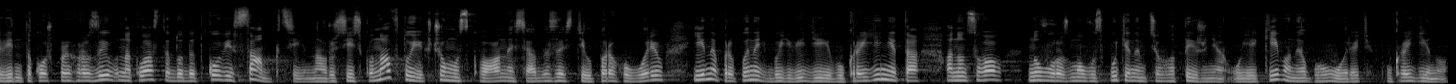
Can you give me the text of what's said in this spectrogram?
Він також пригрозив накласти додаткові санкції на російську нафту, якщо Москва не сяде за стіл переговорів і не припинить бойові дії в Україні, та анонсував нову розмову з Путіним цього тижня, у якій вони обговорять Україну.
